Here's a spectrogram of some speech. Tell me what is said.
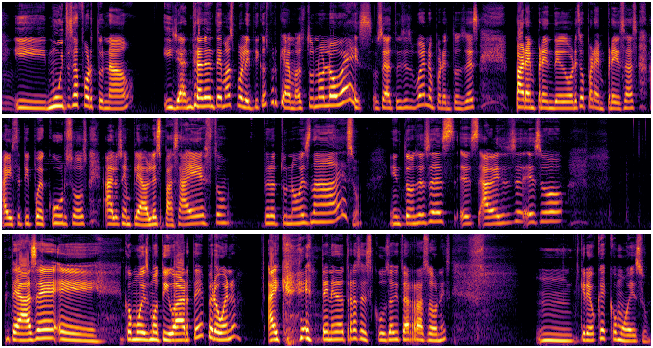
mm. y muy desafortunado. Y ya entrando en temas políticos, porque además tú no lo ves. O sea, tú dices, bueno, pero entonces para emprendedores o para empresas hay este tipo de cursos, a los empleados les pasa esto, pero tú no ves nada de eso. Entonces, es, es a veces eso te hace eh, como desmotivarte, pero bueno, hay que tener otras excusas y otras razones. Mm, creo que como eso,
